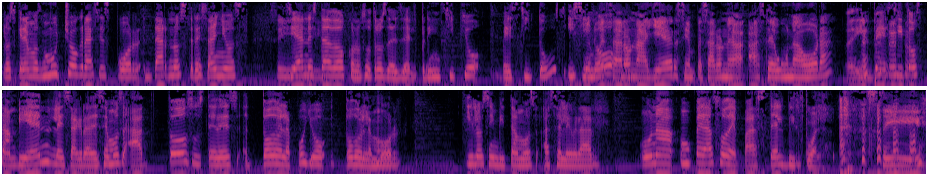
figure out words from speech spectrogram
Los queremos mucho. Gracias por darnos tres años. Sí. Si han estado con nosotros desde el principio, besitos. Y si, Si no, empezaron ayer, si empezaron a- hace una hora. y besitos también. Les agradecemos a todos ustedes todo el apoyo, todo el amor. Y los invitamos a celebrar una, un pedazo de pastel virtual. Sí.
